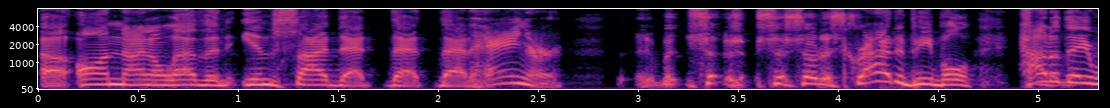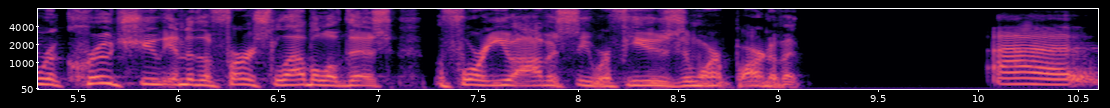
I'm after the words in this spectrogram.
uh, on 9/11 inside that that that hangar. So, so, so describe to people how did they recruit you into the first level of this before you obviously refused and weren't part of it. Uh,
